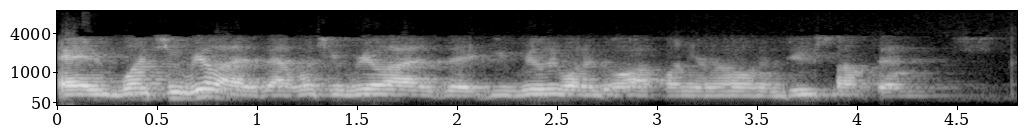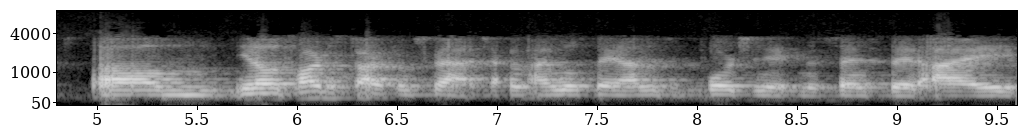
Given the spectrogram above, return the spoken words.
And once you realize that, once you realize that you really want to go off on your own and do something, um, you know, it's hard to start from scratch. I, I will say I was fortunate in the sense that I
